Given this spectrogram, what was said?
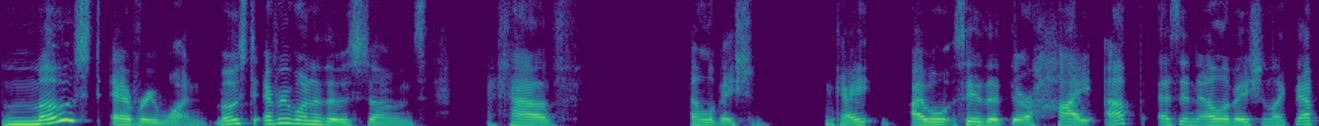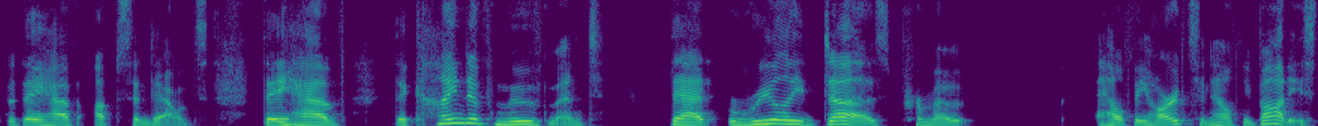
most everyone, most every one of those zones have elevation. Okay. I won't say that they're high up as an elevation like that, but they have ups and downs. They have the kind of movement that really does promote healthy hearts and healthy bodies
